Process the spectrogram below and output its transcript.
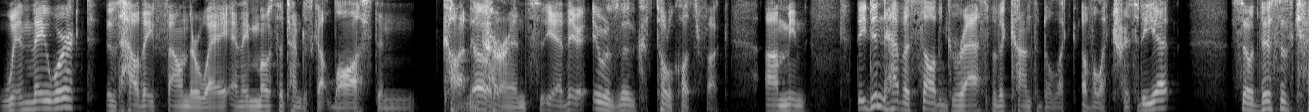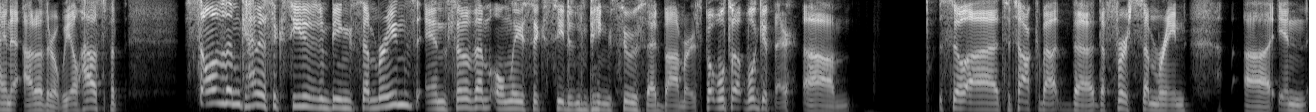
when they worked, is how they found their way, and they most of the time just got lost and caught in Oh. currents. Yeah, there it was a total clusterfuck. I mean, they didn't have a solid grasp of the concept of, like, of electricity yet, so this is kind of out of their wheelhouse. But some of them kind of succeeded in being submarines, and some of them only succeeded in being suicide bombers. But we'll talk, we'll get there. Um, so uh, to talk about the the first submarine uh, in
